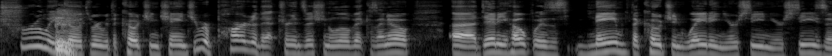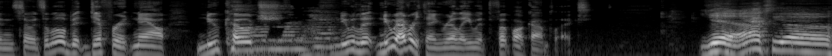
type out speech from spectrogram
truly go through with the coaching change. You were part of that transition a little bit because I know uh, Danny Hope was named the coach in waiting your senior season, so it's a little bit different now. New coach, new new everything really with the football complex. Yeah, I actually uh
